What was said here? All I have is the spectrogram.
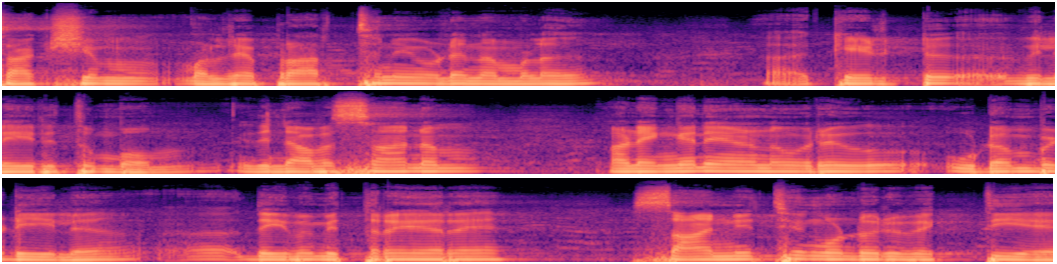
സാക്ഷ്യം വളരെ പ്രാർത്ഥനയോടെ നമ്മൾ കേട്ട് വിലയിരുത്തുമ്പം ഇതിന്റെ അവസാനം ആണ് എങ്ങനെയാണ് ഒരു ഉടമ്പടിയിൽ ദൈവം ഇത്രയേറെ സാന്നിധ്യം കൊണ്ടൊരു വ്യക്തിയെ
